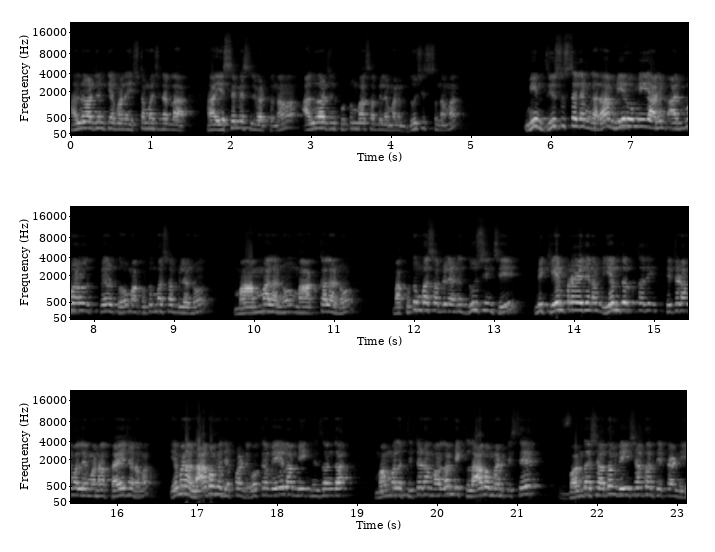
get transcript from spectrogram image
అల్లు అర్జున్కి ఏమైనా ఇష్టం వచ్చినట్లా ఎస్ఎంఎస్లు పెడుతున్నామా? అల్లు అర్జున్ కుటుంబ సభ్యులు మనం దూషిస్తున్నామా? మేము దూషిస్తలేం కదా? మీరు మీ అభి- అభిమానుల పేరుతో మా కుటుంబ సభ్యులను మా అమ్మలను మా అక్కలను మా కుటుంబ సభ్యులను దూషించి మీకు ఏం ప్రయోజనం ఏం దొరుకుతుంది? తిట్టడం వల్ల ఏమైనా ప్రయోజనమా? ఏమైనా లాభమా చెప్పండి? ఒకవేళ మీకు నిజంగా మమ్మల్ని తిట్టడం వల్ల మీకు లాభం అనిపిస్తే వంద శాతం వెయ్యి శాతం తిట్టండి.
